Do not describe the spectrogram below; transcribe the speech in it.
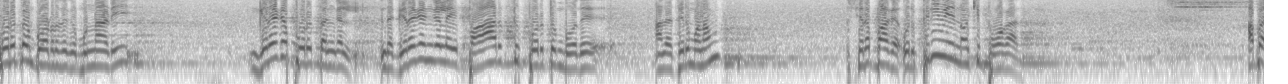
பொருத்தம் போடுறதுக்கு முன்னாடி கிரக பொருத்தங்கள் இந்த கிரகங்களை பார்த்து பொருத்தும் போது அந்த திருமணம் சிறப்பாக ஒரு பிரிவினை நோக்கி போகாது. அப்போ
